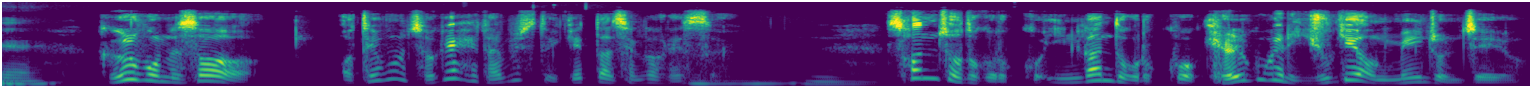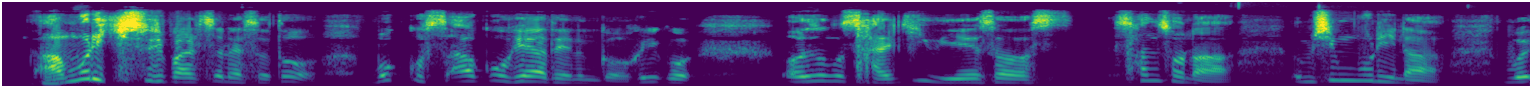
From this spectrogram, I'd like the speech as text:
예. 그걸 보면서 어떻게 보면 저게 해답일 수도 있겠다는 생각을 했어요. 음. 선조도 그렇고 인간도 그렇고 결국에는 육의 얽매인 존재예요. 아무리 기술이 발전해서도 먹고 싸고 해야 되는 거 그리고 어느 정도 살기 위해서 스- 산소나 음식물이나 뭐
